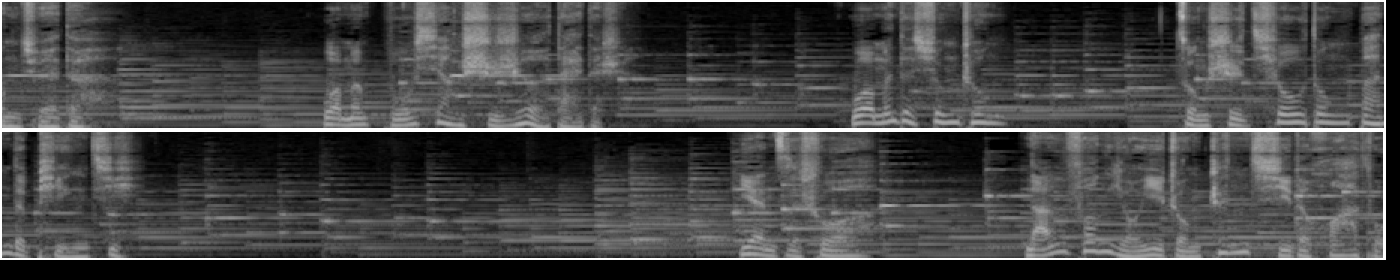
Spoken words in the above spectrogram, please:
总觉得我们不像是热带的人，我们的胸中总是秋冬般的平静。燕子说，南方有一种珍奇的花朵，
